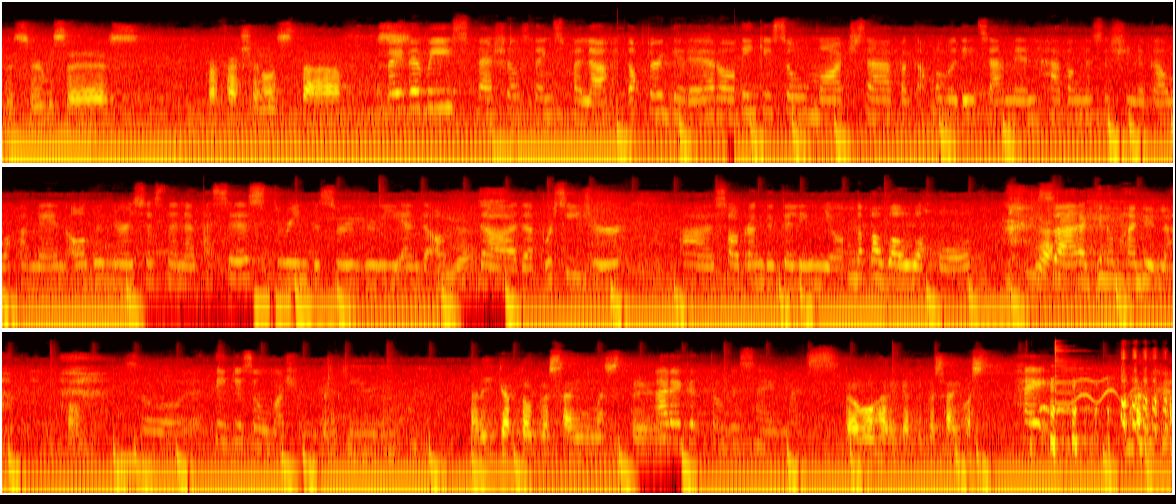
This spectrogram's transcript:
the services, professional staff. By the way, special thanks pala, Dr. Guerrero. Thank you so much sa pag-accommodate sa amin habang nasa Shinagawa kami and all the nurses na nag-assist during the surgery and the, Yes. the, the procedure. Ah, sobrang gagaling nyo. Napawaw ako Yeah. sa ginawa nila. Oh. So, thank you so much. Thank you. Arigato gozaimasu. Arigato gozaimasu. どうもありがとうございます。 Hi!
